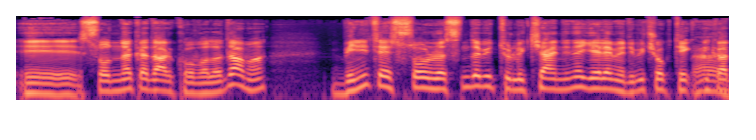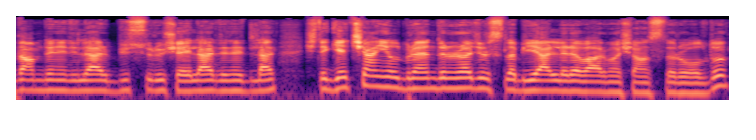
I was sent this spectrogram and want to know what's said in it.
e, sonuna kadar kovaladı ama Benitez sonrasında bir türlü kendine gelemedi. Birçok teknik Evet. adam denediler, bir sürü şeyler denediler. İşte geçen yıl Brandon Rodgers'la bir yerlere varma şansları oldu.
